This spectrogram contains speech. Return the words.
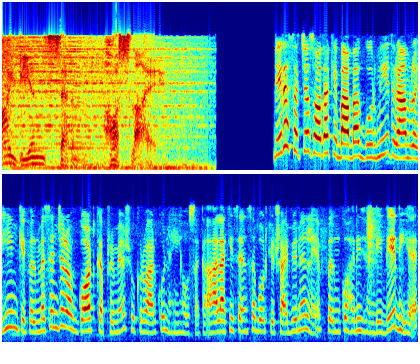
IBN 7 हौसला है। डेरा सच्चा सौदा के बाबा गुरमीत राम रहीम की फ़िल्म मैसेंजर ऑफ़ गॉड का प्रीमियर शुक्रवार को नहीं हो सका। हालाँकि सेंसर बोर्ड के ट्राइब्यूनल ने फ़िल्म को हरी झंडी दे दी है,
